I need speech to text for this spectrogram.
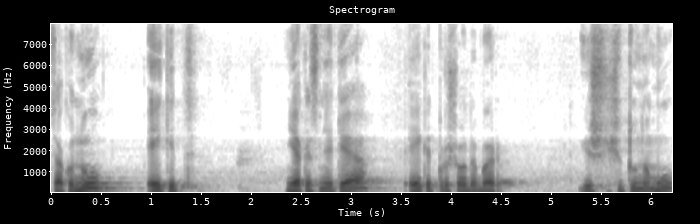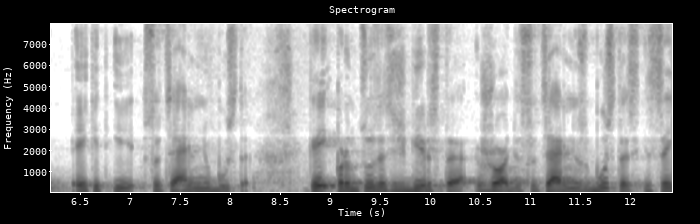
sako, nu, eikit, niekas netėjo, eikit, prašau dabar iš šitų namų, eikit į socialinį būstą. Kai prancūzas išgirsta žodį socialinis būstas, jisai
